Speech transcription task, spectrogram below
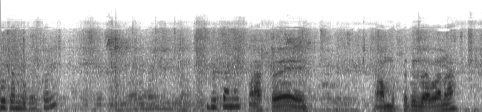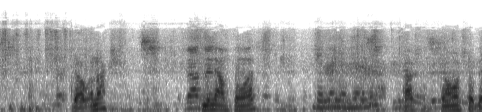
দোকান করে দোকানে আসে আম্মুর সাথে যাবা না? যাব না? কি নাম তোমার? আমার সাথে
